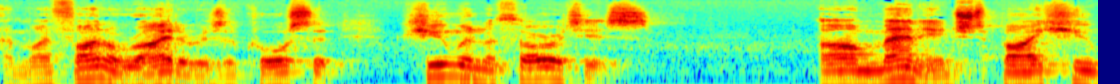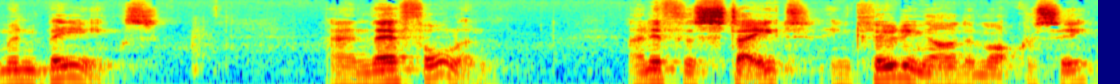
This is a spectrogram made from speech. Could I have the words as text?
and my final rider is, of course, that human authorities are managed by human beings, and they're fallen. And if the state, including our democracy,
